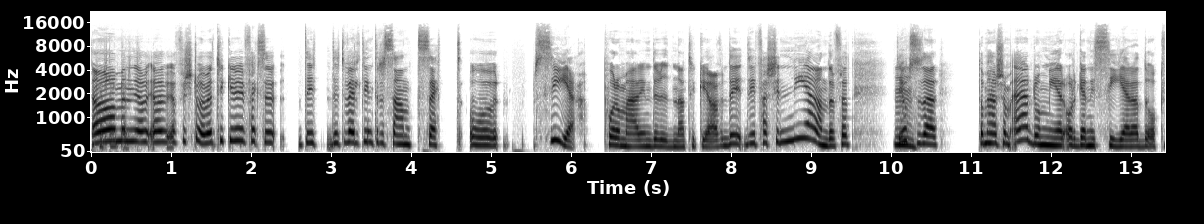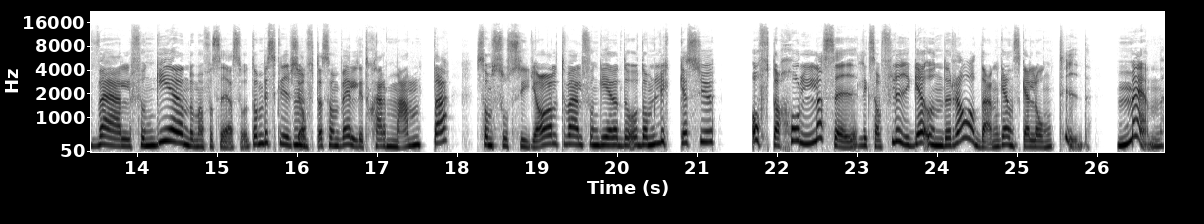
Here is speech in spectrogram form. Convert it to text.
Ja, men jag, jag, jag förstår. Jag tycker det är faktiskt det, det är ett väldigt intressant sätt att se på de här individerna, tycker jag. Det, det är fascinerande, för att det är Mm. också där, de här som är då mer organiserade och välfungerande, om man får säga så, de beskrivs ju Mm. ofta som väldigt charmanta, som socialt välfungerande och de lyckas ju ofta hålla sig, liksom flyga under radarn ganska lång tid. Men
